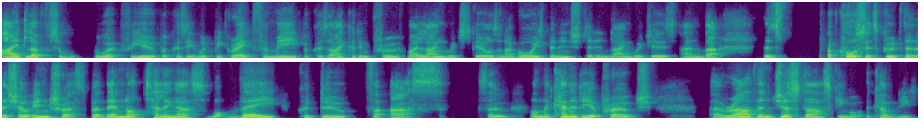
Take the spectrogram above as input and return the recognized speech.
I'd love to work for you because it would be great for me because I could improve my language skills and I've always been interested in languages and that there's of course it's good that they show interest but they're not telling us what they could do for us so on the Kennedy approach uh, rather than just asking what the company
